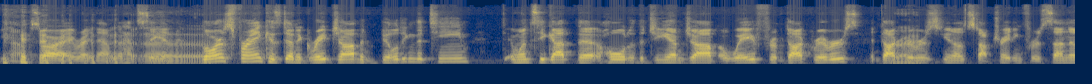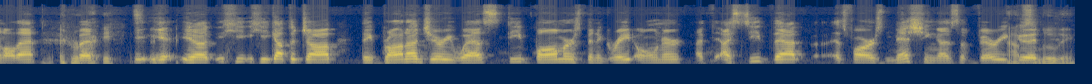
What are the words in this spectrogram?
You know, I'm sorry, right now I'm going to have to say it. Uh. Lawrence Frank has done a great job in building the team once he got the hold of the GM job away from Doc Rivers, and Doc right. Rivers, you know, stopped trading for his son and all that. But right. he, you know, he he got the job. They brought on Jerry West. Steve Ballmer's been a great owner. I, I see that as far as meshing as a very good. Absolutely.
